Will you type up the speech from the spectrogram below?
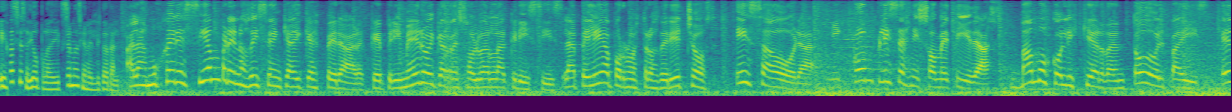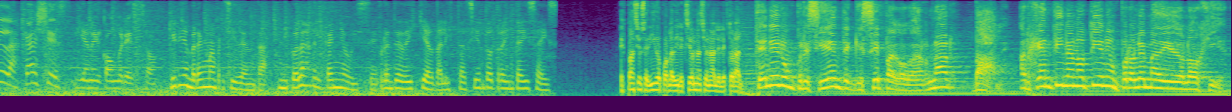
Espacio cedido por la Dirección Nacional Electoral. A las mujeres siempre nos dicen que hay que esperar, que primero hay que resolver la crisis. La pelea por nuestros derechos es ahora. Ni cómplices ni sometidas. Vamos con la izquierda en todo el país, en las calles y en el Congreso. Miriam Bregman, presidenta. Nicolás del Caño, vice. Frente de Izquierda, lista 136. Espacio cedido por la Dirección Nacional Electoral. Tener un presidente que sepa gobernar, vale. Argentina no tiene un problema de ideología,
